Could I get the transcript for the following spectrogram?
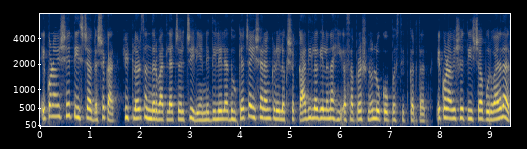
एकोणावीसशे तीसच्या दशकात हिटलर संदर्भातल्या चर्चिल यांनी दिलेल्या धोक्याच्या इशाऱ्यांकडे लक्ष का दिलं गेलं नाही असा प्रश्न लोक उपस्थित करतात. एकोणावीसशे तीसच्या पूर्वार्धात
